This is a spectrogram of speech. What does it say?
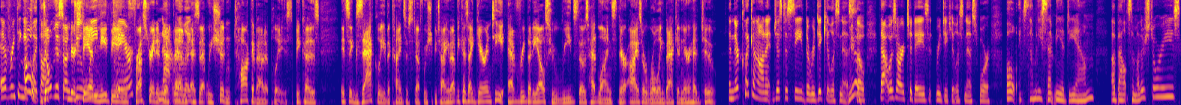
Everything you oh, click on. don't misunderstand we me being care? frustrated Not with them really. as that we shouldn't talk about it, please, because it's exactly the kinds of stuff we should be talking about. Because I guarantee everybody else who reads those headlines, their eyes are rolling back in their head too. and they're clicking on it just to see the ridiculousness. Yeah. So that was our today's ridiculousness for oh, and somebody sent me a DM about some other stories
